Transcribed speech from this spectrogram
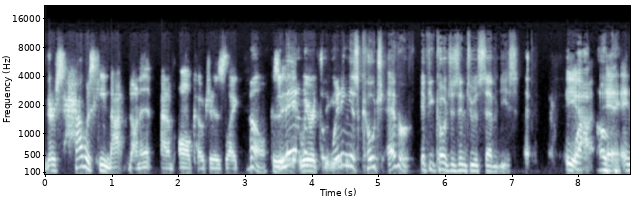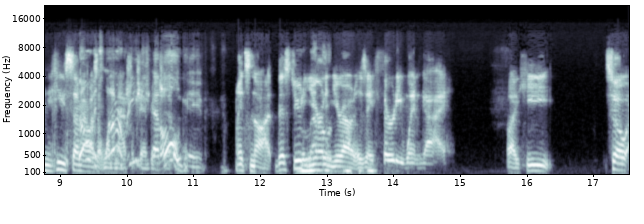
"There's how has he not done it out of all coaches?" Like, no, because we were t- winningest coach ever if he coaches into his seventies. Yeah, wow. okay. and, and, he somehow no, hasn't won a national championship at all, Gabe. It's not. This dude year in and year out is a 30 win guy. Like he so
